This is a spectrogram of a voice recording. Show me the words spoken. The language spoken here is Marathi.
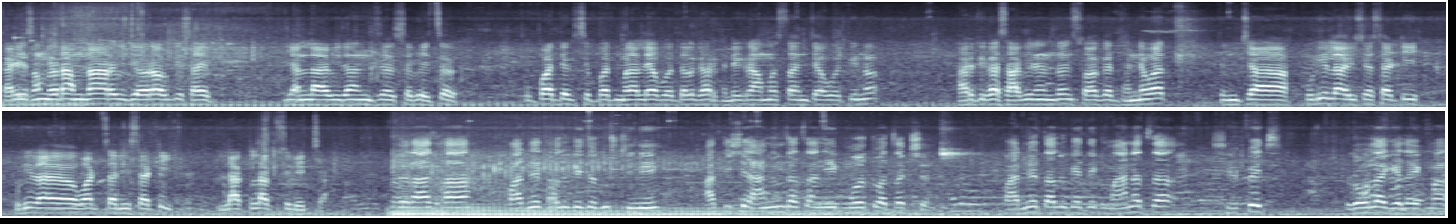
कार्यसम्राट आमदार विजयरावजी साहेब यांना विधानसभेचं उपाध्यक्षपद मिळाल्याबद्दल घारखंडी ग्रामस्थांच्या वतीनं हार्दिकास अभिनंदन स्वागत धन्यवाद. तुमच्या पुढील आयुष्यासाठी पुढील वाटचालीसाठी लाख लाख शुभेच्छा. तर आज हा पारनेर तालुक्याच्या दृष्टीने अतिशय आनंदाचा आणि एक महत्त्वाचा क्षण. पारनेर तालुक्यात एक मानाचा शिरपेच रोवला गेला. एक मा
